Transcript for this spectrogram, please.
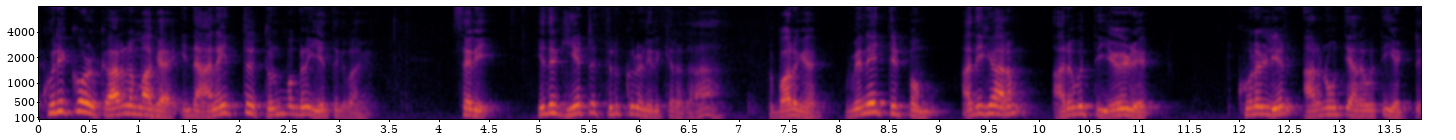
குறிக்கோள் காரணமாக இந்த அனைத்து துன்பங்களையும் ஏற்றுக்கிறாங்க சரி இதற்கு ஏற்ற திருக்குறள் இருக்கிறதா? இப்போ வினை வினைத்திட்பம் அதிகாரம் அறுபத்தி ஏழு குரல் எண் அறுநூற்றி அறுபத்தி எட்டு.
